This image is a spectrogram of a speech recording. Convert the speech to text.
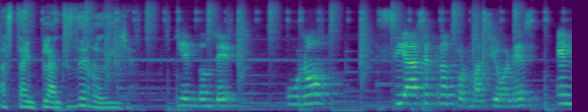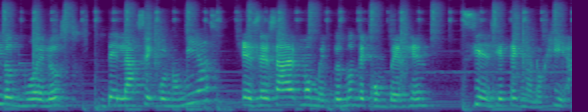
hasta implantes de rodilla. Y en donde uno sí hace transformaciones en los modelos de las economías, es ese momento en donde convergen ciencia y tecnología,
